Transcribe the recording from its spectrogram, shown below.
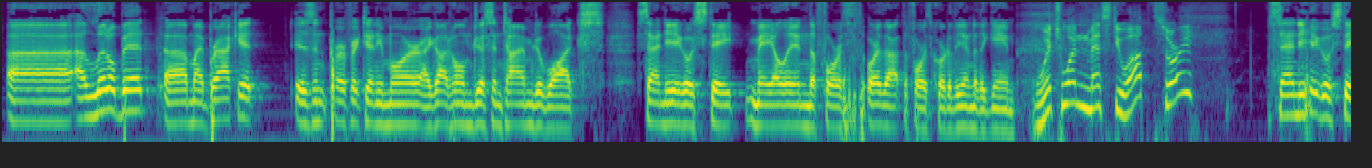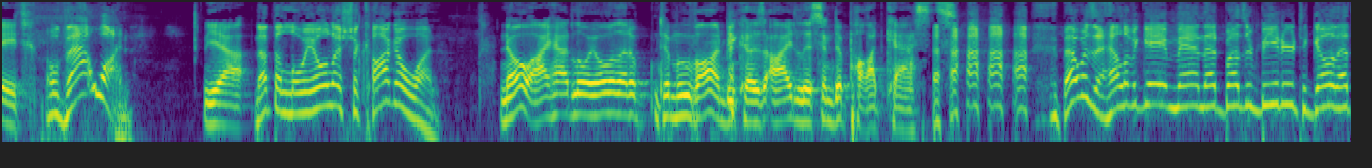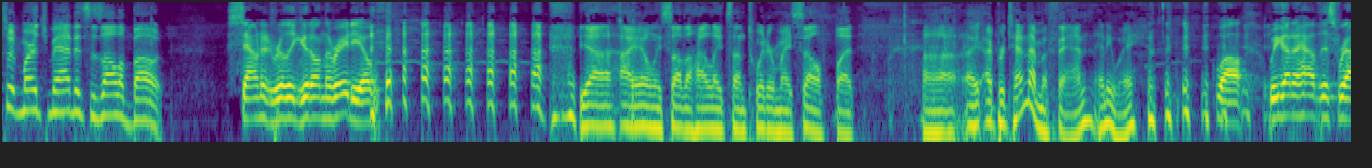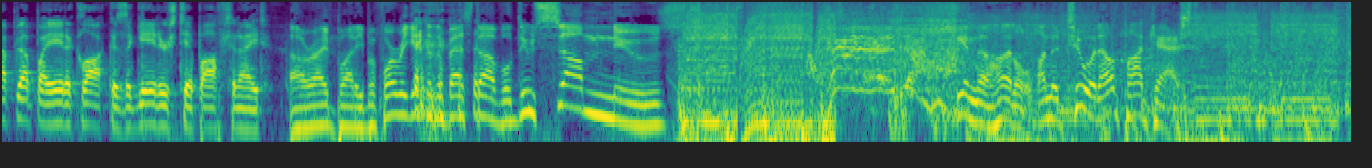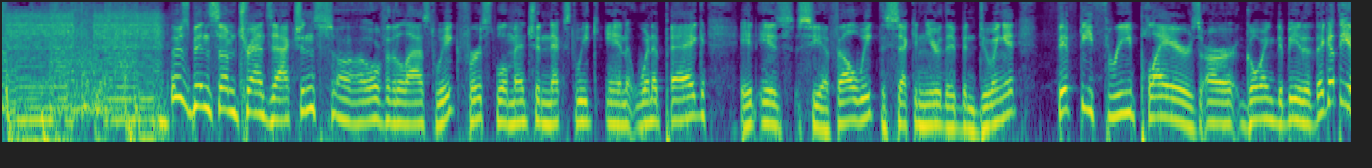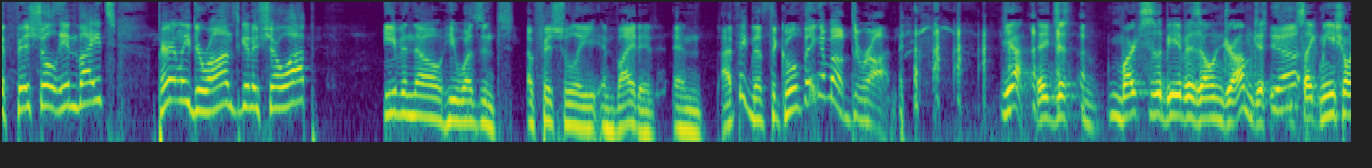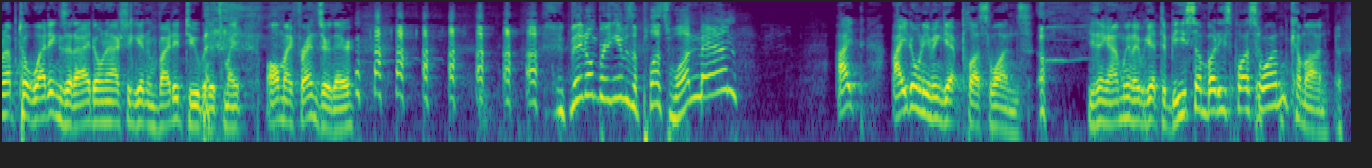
Uh, a little bit. Uh, my bracket isn't perfect anymore. I got home just in time to watch San Diego State mail in the fourth, or not the fourth quarter, the end of the game. Which one messed you up? Sorry? San Diego State. Oh, that one. Yeah. Not the Loyola Chicago one. No, I had Loyola to, to move on because I listened to podcasts. That was a hell of a game, man. That buzzer beater to go. That's what March Madness is all about. Sounded really good on the radio. Yeah, I only saw the highlights on Twitter myself, but uh, I, I pretend I'm a fan anyway. well, we got to have this wrapped up by 8 o'clock because the Gators tip off tonight. All right, buddy. Before we get to the best of, we'll do some news. In the huddle on the Two and Out podcast. There's been some transactions uh, over the last week. First, we'll mention next week in Winnipeg. It is CFL week, the second year they've been doing it. 53 players are going to be there. They got the official invites. Apparently, Duron's going to show up, even though he wasn't officially invited. And I think that's the cool thing about Duron. Yeah, he just marches to the beat of his own drum. Just Yeah. it's like me showing up to weddings that I don't actually get invited to, but it's my all my friends are there. they don't bring him as a plus one man? I I don't even get plus ones. You think I'm going to get to be somebody's plus one? Come on.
